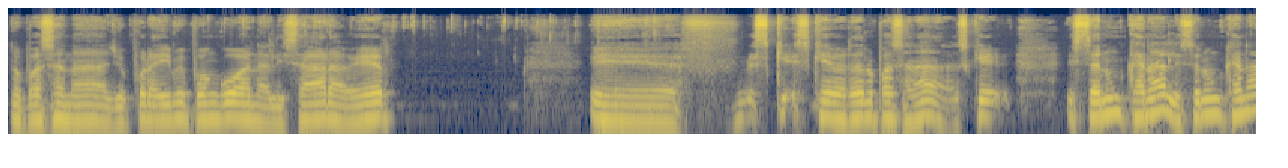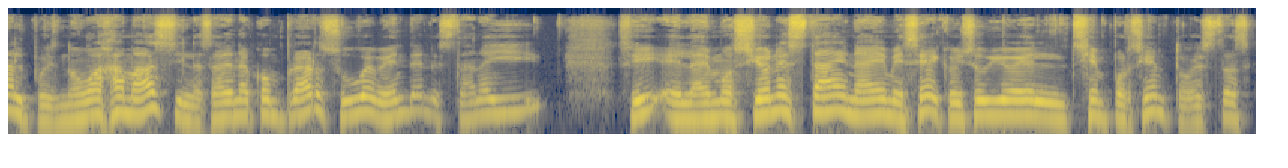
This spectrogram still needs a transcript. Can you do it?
no pasa nada. Yo por ahí me pongo a analizar, a ver eh, es, que, es que de verdad no pasa nada. Es que está en un canal, está en un canal, pues no baja más. Si la salen a comprar, sube, venden, están ahí. Sí, eh, la emoción está en AMC, que hoy subió el 100%. Estas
